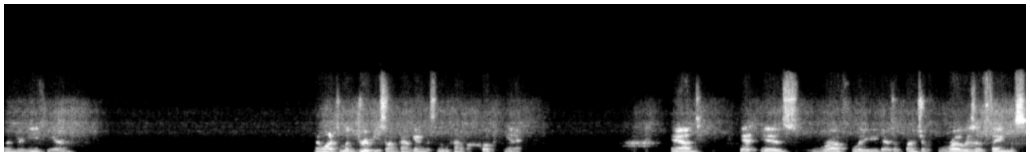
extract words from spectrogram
underneath here. I want it to look droopy, so I'm kind of getting this little kind of a hook in it. And it is roughly, there's a bunch of rows of things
